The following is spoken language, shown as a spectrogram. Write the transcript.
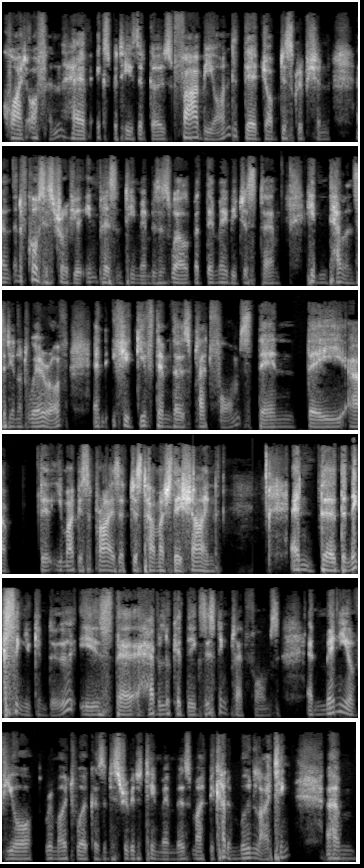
quite often have expertise that goes far beyond their job description. And, and of course, it's true of your in person team members as well, but there may be just um, hidden talents that you're not aware of. And if you give them those platforms, then they, uh, they you might be surprised at just how much they shine. And the, the next thing you can do is have a look at the existing platforms. And many of your remote workers or distributed team members might be kind of moonlighting um,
